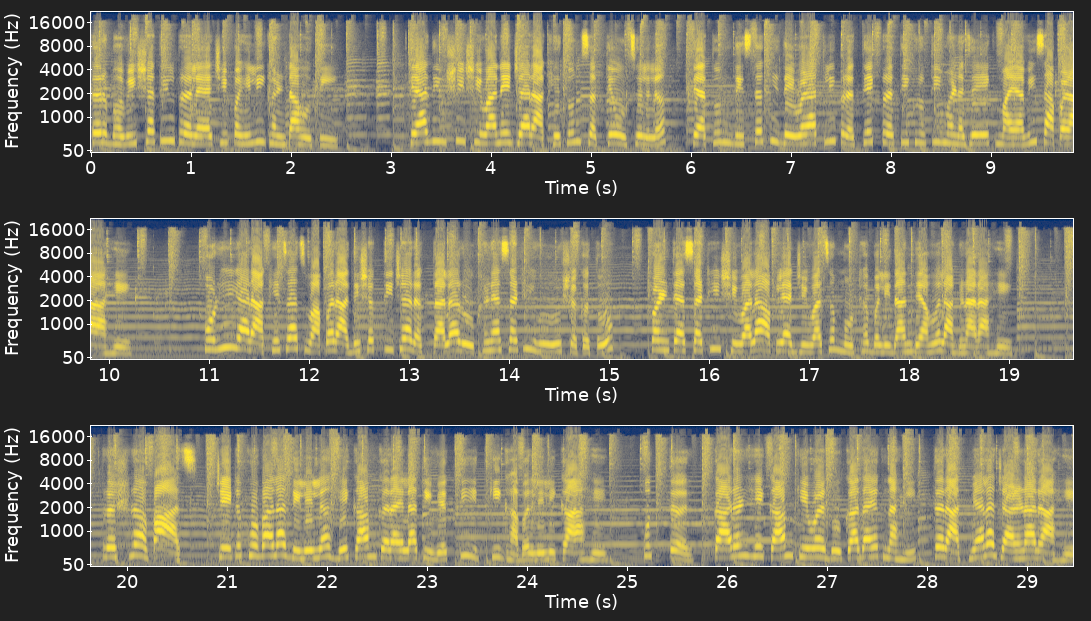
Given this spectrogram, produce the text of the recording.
तर भविष्यातील प्रलयाची पहिली घंटा होती. त्या दिवशी शिवाने ज्या राखेतून सत्य उचललं त्यातून दिसतं की देवळातली प्रत्येक प्रतिकृती म्हणजे एक मायावी सापळा आहे. पुढे या राखेचाच वापर आदिशक्तीच्या रक्ताला रोखण्यासाठी होऊ शकतो पण त्यासाठी शिवाला आपल्या जीवाचं मोठं बलिदान द्यावं लागणार आहे. प्रश्न पाच चेटखोबाला दिलेलं हे काम करायला ती व्यक्ती इतकी घाबरलेली का आहे? उत्तर कारण हे काम केवळ धोकादायक नाही तर आत्म्याला जाळणार आहे.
